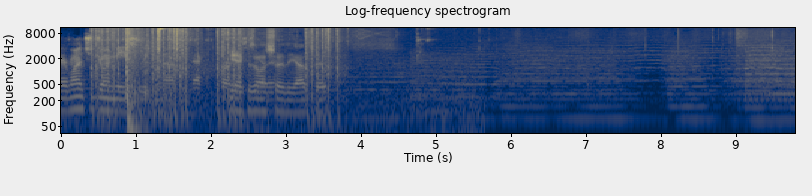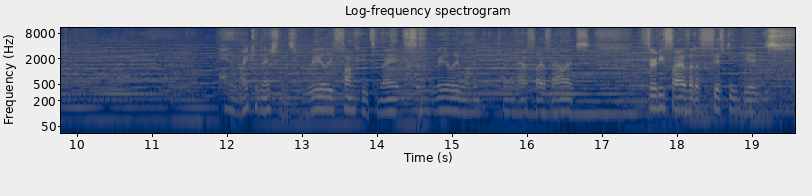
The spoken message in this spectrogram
Here, why don't you join me so we can uh, be back to party Yeah, because I want to show you the outfit. Man, my connection is really funky tonight. So I really want to play Half-Life Alyx. 35 out of 50 gigs.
